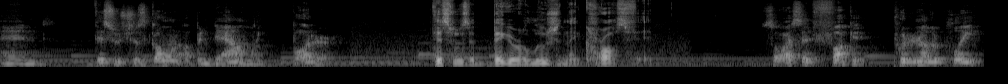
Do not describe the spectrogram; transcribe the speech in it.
and this was just going up and down like butter. This was a bigger illusion than CrossFit. So I said, fuck it, put another plate.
